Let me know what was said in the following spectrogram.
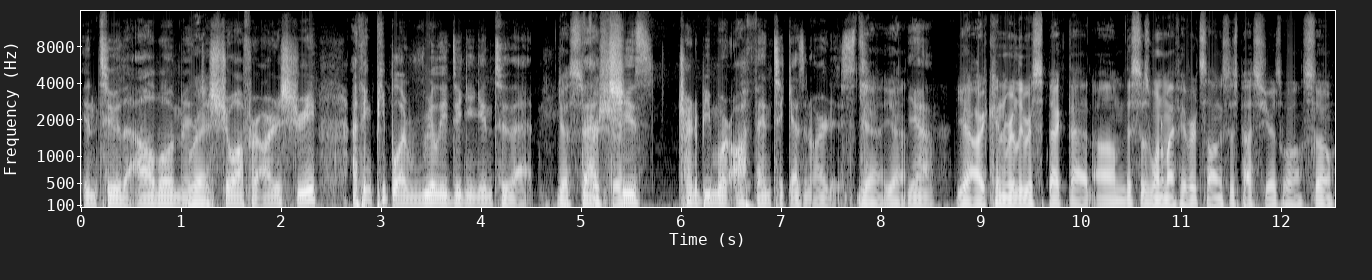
into the album and Right. just show off her artistry. I think people are really digging into that. Yes, that for sure. she's trying to be more authentic as an artist. yeah, yeah, Yeah. yeah. I can really respect that. Um, this is one of my favorite songs this past year as well. So,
